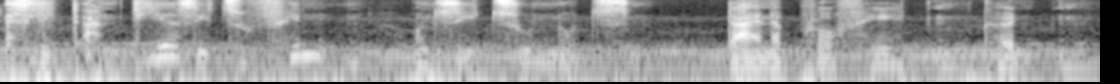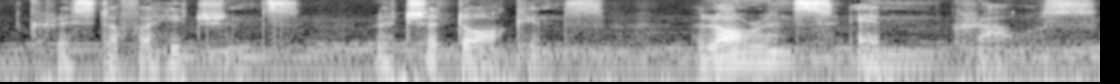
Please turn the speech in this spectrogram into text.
Es liegt an dir, sie zu finden und sie zu nutzen. Deine Propheten könnten Christopher Hitchens, Richard Dawkins Lawrence M. Krauss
